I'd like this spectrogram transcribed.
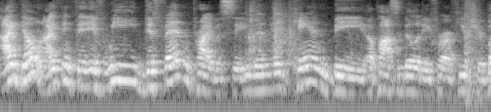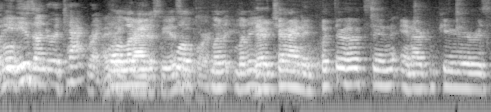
I don't. I think that if we defend privacy, then it can be a possibility for our future. But Well- it is under attack right I now. think let privacy me, is well, important. Let me, let me. they're trying to put their hooks in, in our computers,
